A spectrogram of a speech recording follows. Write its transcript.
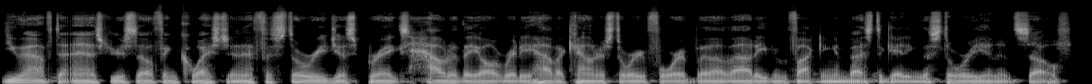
you have to ask yourself in question if a story just breaks, how do they already have a counter story for it, without even fucking investigating the story in itself?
